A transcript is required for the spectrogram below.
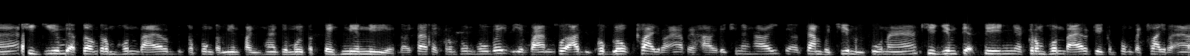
ណាព្យាយាមតាក់ទងក្រុមហ៊ុនដែលកំពុងតែមានបញ្ហាជាមួយប្រទេសនានាដោយសារតែក្រុមហ៊ុន Huawei វាបានធ្វើឲ្យពិភពលោកខ្លាចរអាទៅហើយដូច្នេះហើយកម្ពុជាមិនគួរណាព្យាយាមតាក់ទាញក្រុមហ៊ុនដែលគេកំពុងតែខ្លាចរអា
